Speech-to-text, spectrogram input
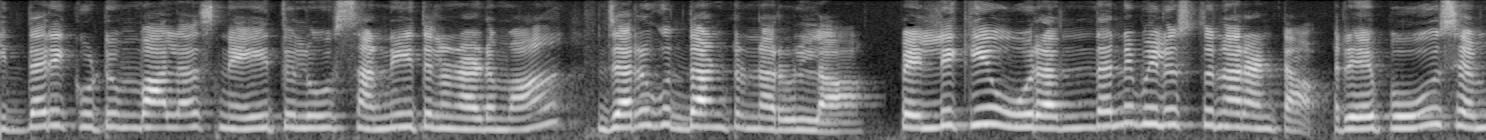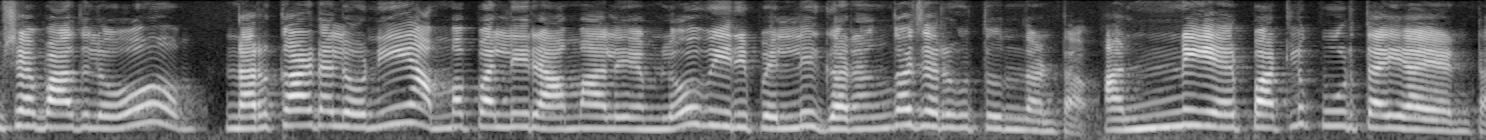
ఇద్దరి కుటుంబాల స్నేహితులు సన్నిహితుల నడుమ జరుగుద్దంటున్నారుల్లా. పెళ్ళికి ఊరందరినీ పిలుస్తున్నారంట. రేపు శంషాబాద్లో నర్కాడలోని అమ్మపల్లి రామాలయంలో వీరి పెళ్ళి ఘనంగా జరుగుతుందంట. అన్ని ఏర్పాట్లు పూర్తయ్యాయంట.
